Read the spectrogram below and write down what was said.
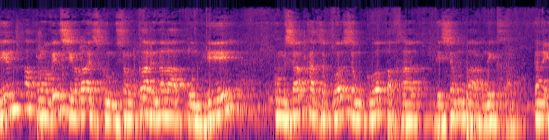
Tin a provincialized kum sarkar nalak kum sa ka zakwa som kuwa pakhat december ni khat tani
